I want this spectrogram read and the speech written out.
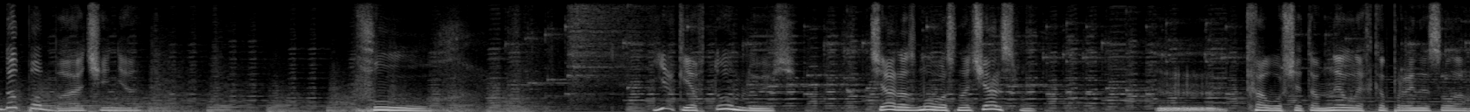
До побачення. Фух. Як я втомлююсь. Ця розмова з начальством. Кого ще там нелегко принесла.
